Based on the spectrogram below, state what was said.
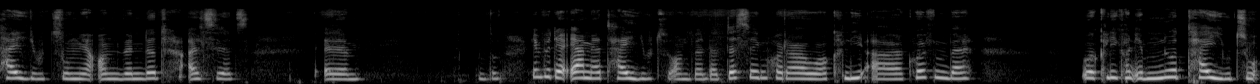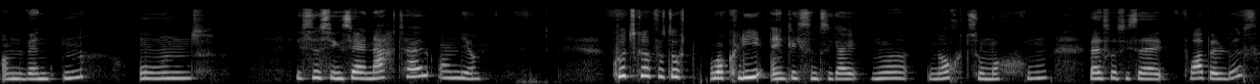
Taijutsu mehr anwendet, als jetzt ähm, irgendwie der eher mehr Taijutsu anwendet. Deswegen hat er Rock Lee auch geholfen, weil Rock Lee kann eben nur Taijutsu anwenden und ist deswegen sehr ein Nachteil und ja. Kurz gesagt versucht Rock Lee eigentlich sind sie geil nur noch zu machen, weil es was sein Vorbild ist.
